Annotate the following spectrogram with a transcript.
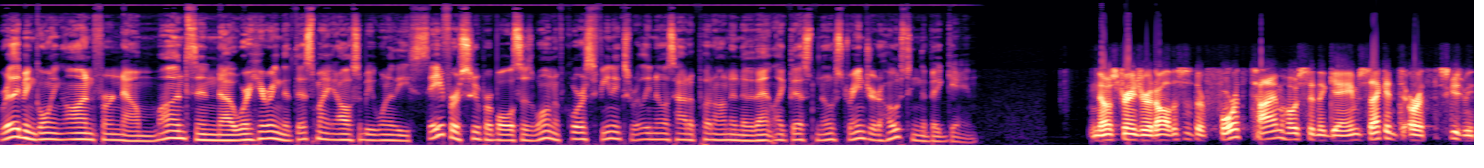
really been going on for now months, and uh, we're hearing that this might also be one of the safer Super Bowls as well. And of course, Phoenix really knows how to put on an event like this. No stranger to hosting the big game. No stranger at all. This is their fourth time hosting the game, second or excuse me,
